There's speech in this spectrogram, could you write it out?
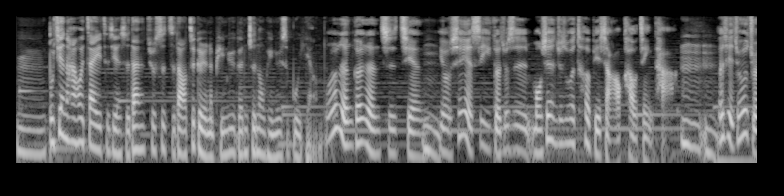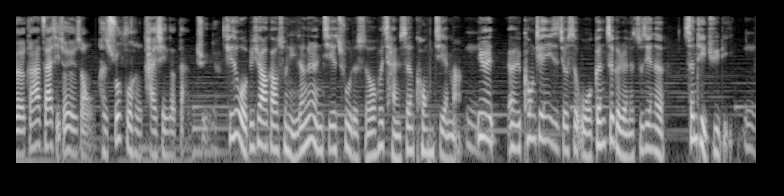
嗯，不见得他会在意这件事，但是就是知道这个人的频率跟振动频率是不一样的。我说人跟人之间，嗯，有些也是一个，就是某些人就是会特别想要靠近他，嗯嗯，而且就会觉得跟他在一起就有一种很舒服、很开心的感觉。其实我必须要告诉你，人跟人接触的时候会产生空间嘛，嗯，因为呃，空间意思就是我跟这个人的之间的身体距离，嗯，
